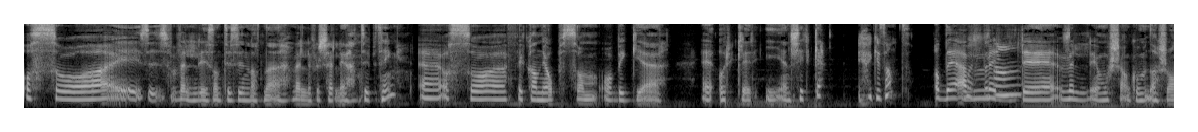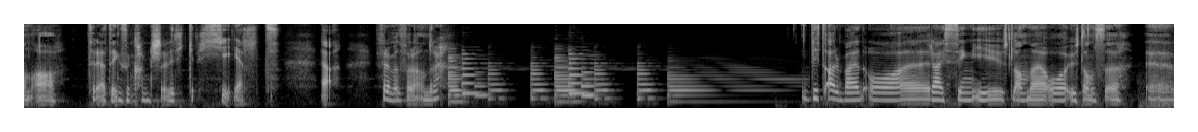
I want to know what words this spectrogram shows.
Og så veldig sånn tilsynelatende veldig forskjellige typer ting. Eh, og så fikk han jobb som å bygge eh, orkler i en kirke. Ja, ikke sant? Og det er veldig, veldig morsom kombinasjon av tre ting som kanskje virker helt ja, fremmed for hverandre. Ditt arbeid og reising i utlandet og utdannelse Eh,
